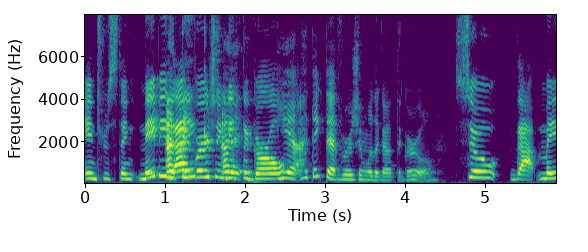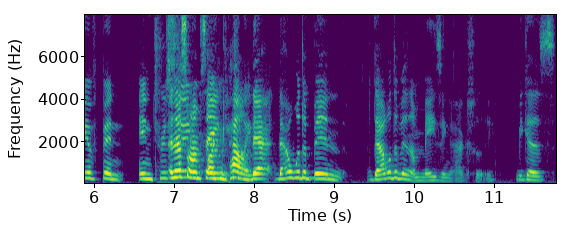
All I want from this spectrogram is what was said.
interesting. Maybe I that version I- get the girl. yeah i think that version would have got the girl So that may have been interesting and that's what i'm saying compelling. that that would have been that would have been amazing actually because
